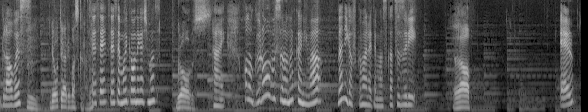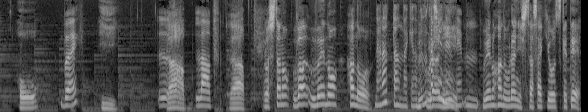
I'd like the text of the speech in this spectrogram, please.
グローブス、うん。両手ありますからね。先生先生もう一回お願いします。グローブス。はい、このグローブスの中には何が含まれてますか？綴り。Love L O V E Love Love Love この下の上上の歯の習ったんだけど難しいんだよね。うん、上の歯の裏に下先をつけて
